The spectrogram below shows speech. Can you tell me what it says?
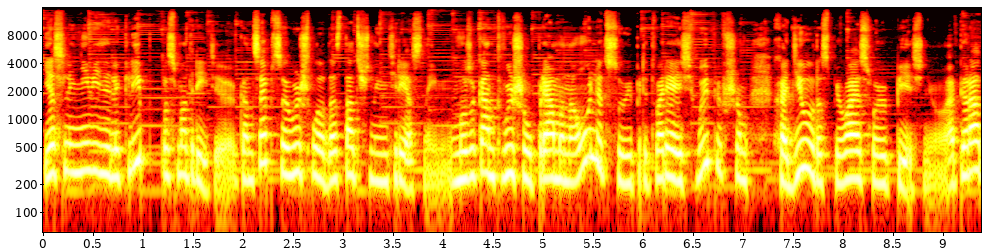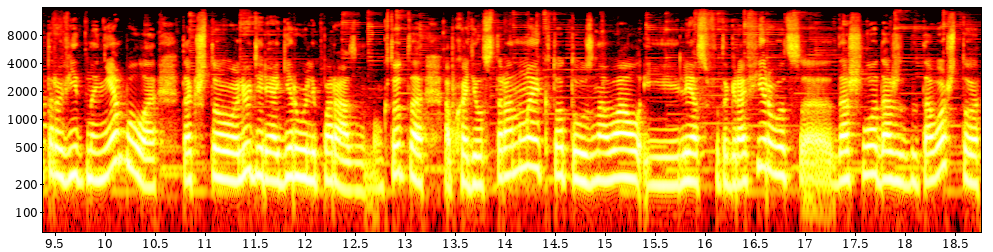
Если не видели клип, посмотрите. Концепция вышла достаточно интересной. Музыкант вышел прямо на улицу и, притворяясь выпившим, ходил, распевая свою песню. Оператора видно не было, так что люди реагировали по-разному. Кто-то обходил стороной, кто-то узнавал и лез фотографироваться. Дошло даже до того, что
